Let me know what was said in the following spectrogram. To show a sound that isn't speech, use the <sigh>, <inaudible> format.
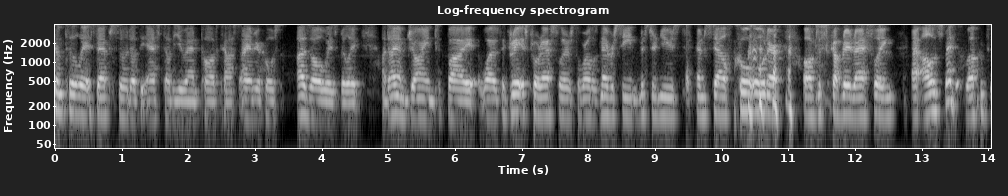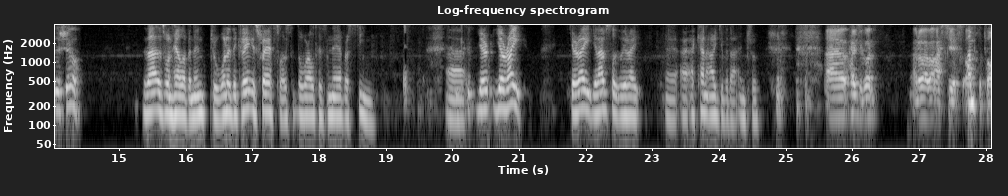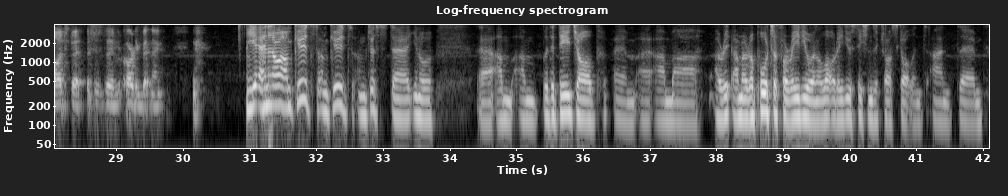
Welcome to the latest episode of the SWN podcast. I am your host, as always, Billy, and I am joined by one of the greatest pro wrestlers the world has never seen, Mr. News himself, co owner <laughs> of Discovery Wrestling, uh, Alan Smith. Welcome to the show. That is one hell of an intro. One of the greatest wrestlers that the world has never seen. Uh, <laughs> you're you're right. You're right. You're absolutely right. Uh, I, I, can't argue with that intro. <laughs> Uh, how's it going? I know I've asked you this off I'm, the pod, but this is the recording bit now. Yeah, no, I'm good. I'm good. I'm just, uh, you know, uh, I'm I'm with a day job. Um, I, am a, a am a reporter for radio and a lot of radio stations across Scotland, and um,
